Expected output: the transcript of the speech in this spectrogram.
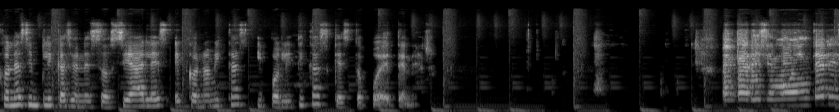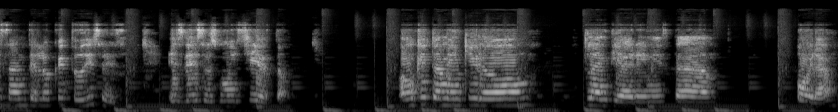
con las implicaciones sociales, económicas y políticas que esto puede tener. Me parece muy interesante lo que tú dices. Es de eso es muy cierto. Aunque también quiero plantear en esta hora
